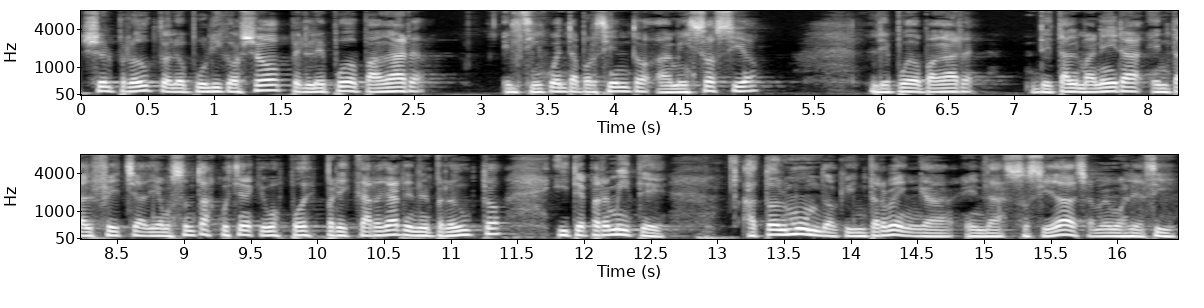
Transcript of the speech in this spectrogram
yo el producto lo publico yo, pero le puedo pagar el 50% a mi socio, le puedo pagar de tal manera, en tal fecha, digamos, son todas cuestiones que vos podés precargar en el producto y te permite a todo el mundo que intervenga en la sociedad, llamémosle así,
